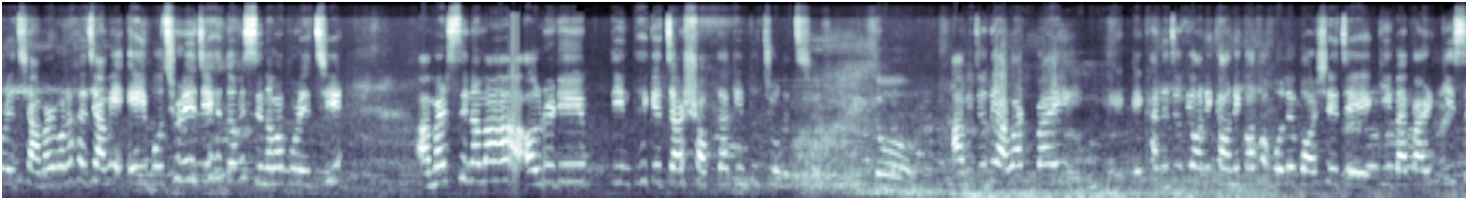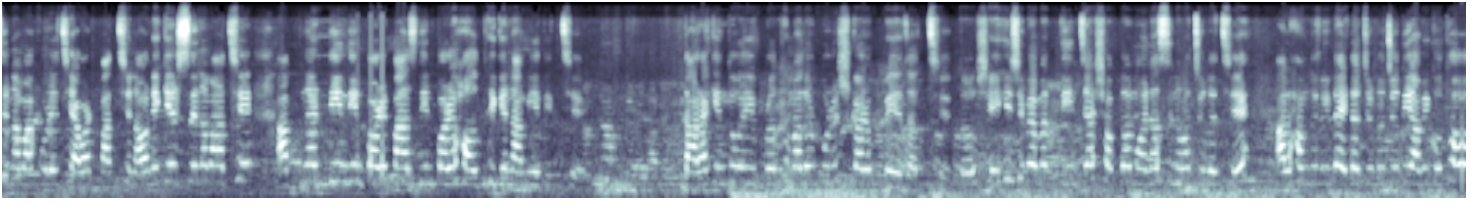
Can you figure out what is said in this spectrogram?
করেছে, আমার মনে হয় যে আমি এই বছরে যেহেতু আমি সিনেমা করেছি, আমার সিনেমা অলরেডি তিন থেকে চার সপ্তাহ কিন্তু চলেছে। তো আমি যদি অ্যাওয়ার্ড পাই এখানে যদি অনেকে অনেক কথা বলে বসে যে কি ব্যাপার কি সিনেমা করেছে অ্যাওয়ার্ড পাচ্ছে না। অনেকের সিনেমা আছে আপনার তিন দিন পরে পাঁচ দিন পরে হল থেকে নামিয়ে দিচ্ছে। তারা কিন্তু ওই প্রথম আলোর পুরস্কারও পেয়ে যাচ্ছে। তো সেই হিসেবে আমার তিন চার সপ্তাহ ময়না সিনেমা চলেছে। আলহামদুলিল্লাহ এটার জন্য যদি আমি কোথাও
